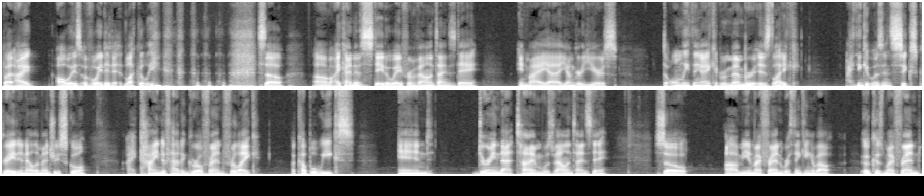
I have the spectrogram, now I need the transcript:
but I always avoided it, luckily. so um, I kind of stayed away from Valentine's Day in my uh, younger years. The only thing I could remember is like, I think it was in sixth grade in elementary school. I kind of had a girlfriend for like a couple weeks. And during that time was Valentine's Day. So uh, me and my friend were thinking about, because uh, my friend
